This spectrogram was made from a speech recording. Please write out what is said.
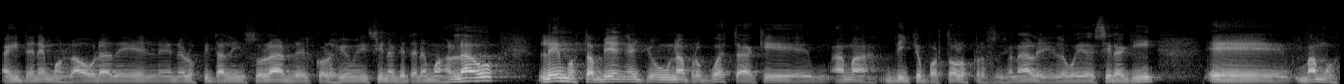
Ahí tenemos la obra del- en el Hospital Insular del Colegio de Medicina que tenemos al lado. Le hemos también hecho una propuesta que, además, dicho por todos los profesionales, y le voy a decir aquí, eh, vamos,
